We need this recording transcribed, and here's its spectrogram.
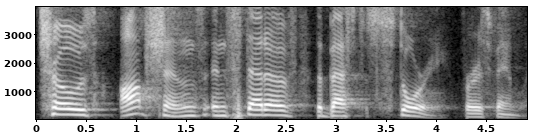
chose options instead of the best story for his family.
